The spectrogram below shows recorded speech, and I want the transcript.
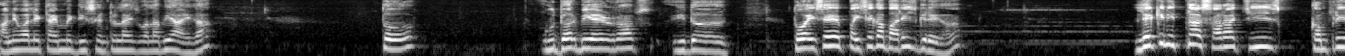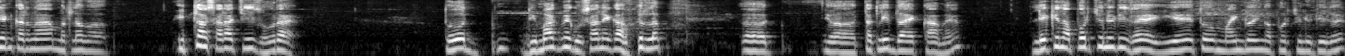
आने वाले टाइम में डिसेंट्रलाइज वाला भी आएगा। तो उधर भी एयर ड्रॉप्स इधर तो ऐसे पैसे का बारिश गिरेगा। लेकिन इतना सारा चीज़ कंप्रीहेंड करना मतलब इतना सारा चीज़ हो रहा है तो दिमाग में घुसाने का मतलब तकलीफ़दायक काम है। लेकिन अपॉर्चुनिटीज़ है, ये तो माइंड ब्लोइंग अपॉर्चुनिटीज़ है।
